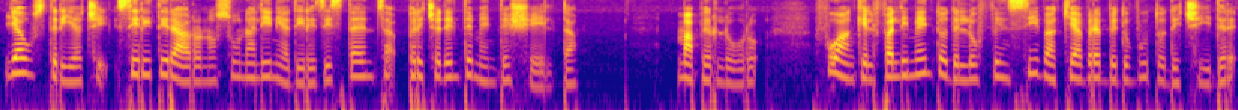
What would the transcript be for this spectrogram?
gli austriaci si ritirarono su una linea di resistenza precedentemente scelta. Ma per loro fu anche il fallimento dell'offensiva che avrebbe dovuto decidere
